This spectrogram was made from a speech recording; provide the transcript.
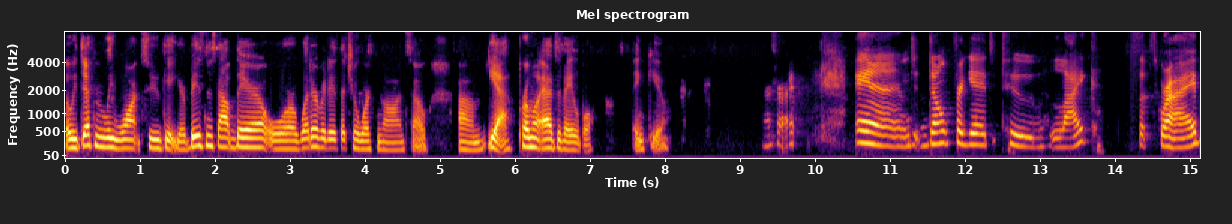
but we definitely want to get your business out there or whatever it is that you're working on. So um yeah promo ads available. Thank you. That's right. And don't forget to like, subscribe.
